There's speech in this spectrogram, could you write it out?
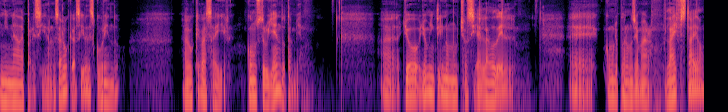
ni nada parecido. No es algo que vas a ir descubriendo, algo que vas a ir construyendo también. Ah, yo, yo me inclino mucho hacia el lado del, eh, ¿cómo le podemos llamar? Lifestyle,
